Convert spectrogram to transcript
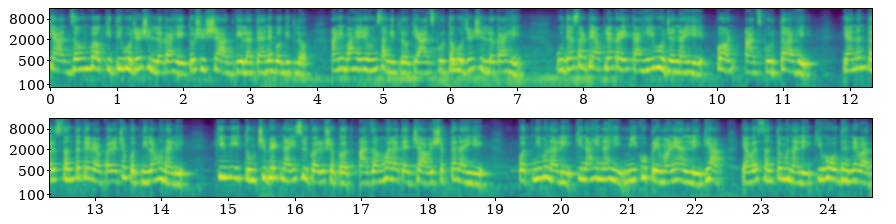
की आज जाऊन बघ किती भोजन शिल्लक आहे. तो शिष्य आत गेला. त्याने बघितलं आणि बाहेर येऊन सांगितलं की आज पुरतं भोजन शिल्लक आहे. उद्यासाठी आपल्याकडे काहीही भोजन नाही आहे पण आज पुरतं आहे. यानंतर संत त्या व्यापाऱ्याच्या पत्नीला म्हणाले की मी तुमची भेट नाही स्वीकारू शकत. आज आम्हाला त्याची आवश्यकता नाही आहे पत्नी म्हणाली की नाही नाही मी खूप प्रेमाने आणले. घ्या. यावर संत म्हणाले की हो धन्यवाद.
